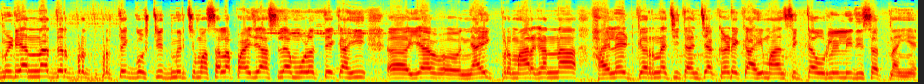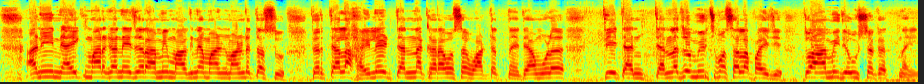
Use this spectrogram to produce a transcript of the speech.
मीडियांना जर प्र प्रत्येक गोष्टीत मिरची मसाला पाहिजे असल्यामुळं ते काही या न्यायिक प्र मार्गांना हायलाईट करण्याची त्यांच्याकडे काही मानसिकता उरलेली दिसत नाही आहे आणि न्यायिक मार्गाने जर आम्ही मागण्या मांड मांडत असू तर त्याला हायलाईट त्यांना करावंसं वाटत नाही. त्यामुळं ते त्यां त्यांना जो मिर्च मसाला पाहिजे तो आम्ही देऊ शकत नाही.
